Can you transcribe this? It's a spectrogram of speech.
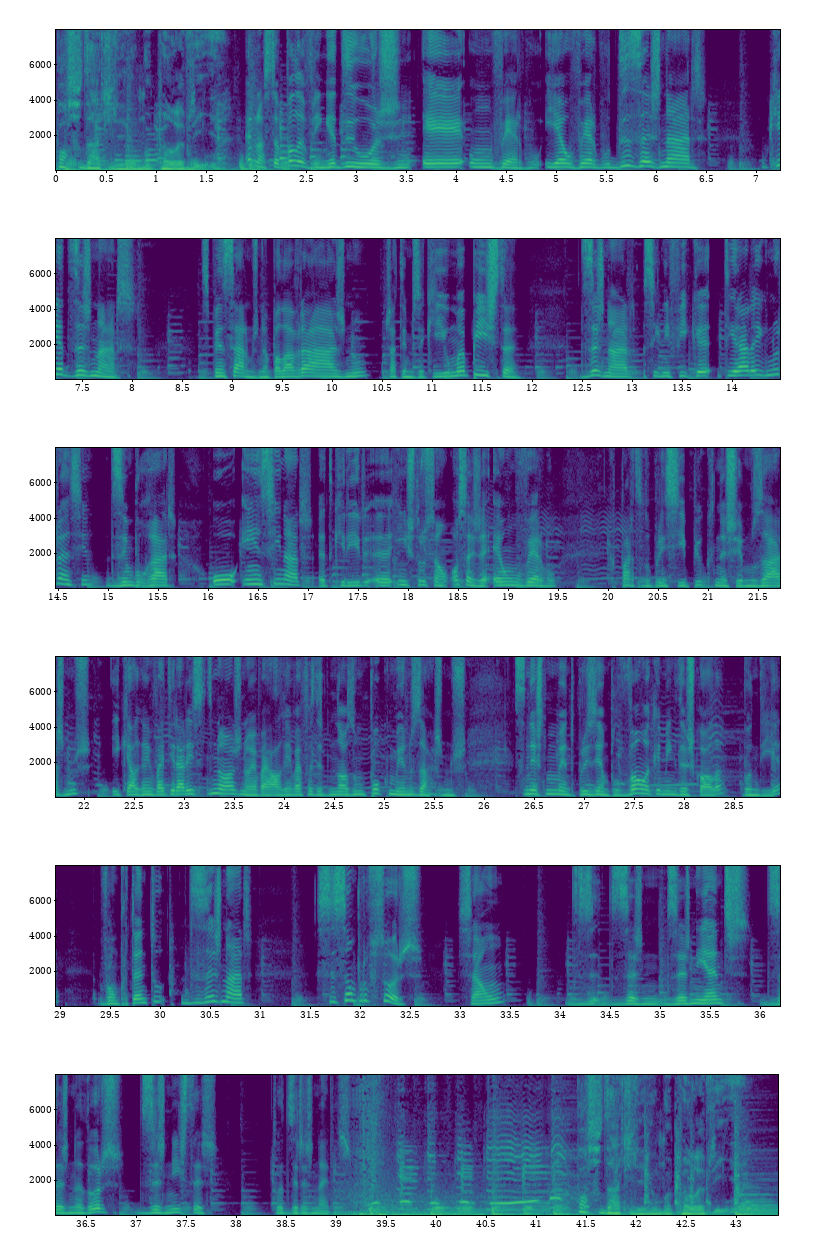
Posso dar-lhe uma palavrinha? A nossa palavrinha de hoje é um verbo e é o verbo desasnar. O que é desasnar? Se pensarmos na palavra asno, já temos aqui uma pista. Desasnar significa tirar a ignorância, desemborrar ou ensinar, adquirir uh, instrução. Ou seja, é um verbo que parte do princípio que nascemos asnos e que alguém vai tirar isso de nós, não é? Alguém vai fazer de nós um pouco menos asnos. Se neste momento, por exemplo, vão a caminho da escola, bom dia, Vão, portanto, desasnar. Se são professores, são des desasn desasneantes, desasnadores, desasnistas. Estou a dizer as neiras. Posso dar-lhe uma palavrinha?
